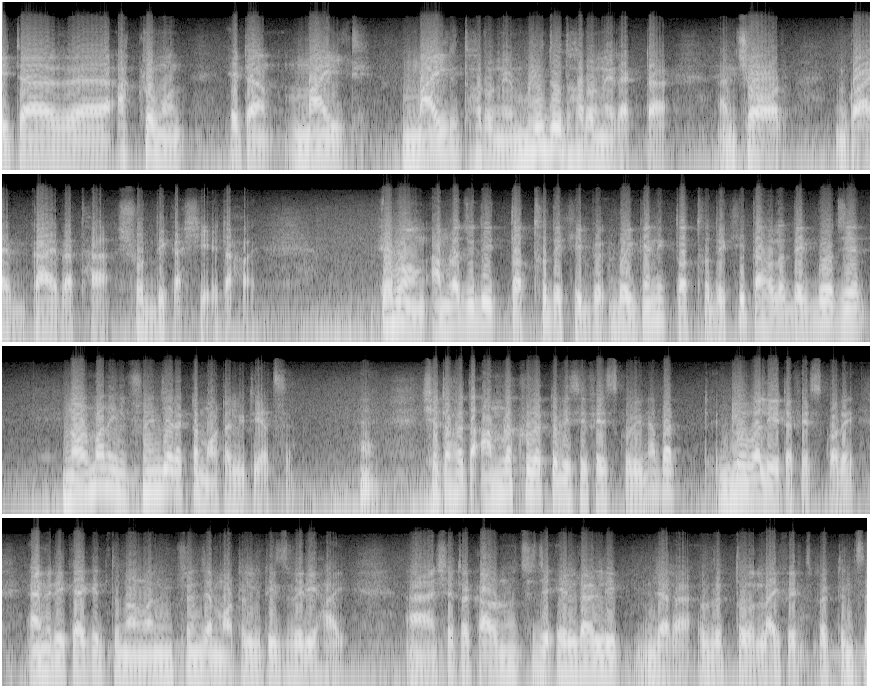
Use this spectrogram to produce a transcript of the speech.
এইটার আক্রমণ, এটা মাইল্ড মাইল্ড ধরনের, মৃদু ধরনের একটা জ্বর, গায়ে গায়ে ব্যথা, সর্দি, কাশি এটা হয়। এবং আমরা যদি তথ্য দেখি, বৈজ্ঞানিক তথ্য দেখি, তাহলে দেখব যে নর্মাল ইনফ্লুয়েঞ্জার একটা মর্টালিটি আছে। হ্যাঁ সেটা হয়তো আমরা খুব একটা বেশি ফেস করি না বাট গ্লোবালি এটা ফেস করে। আমেরিকায় কিন্তু নর্মাল ইনফ্লুয়েঞ্জার মর্টালিটি ইজ ভেরি হাই সেটার কারণ হচ্ছে যে এল্ডারলি যারা, ওদের তো লাইফ এক্সপেক্টেন্সি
